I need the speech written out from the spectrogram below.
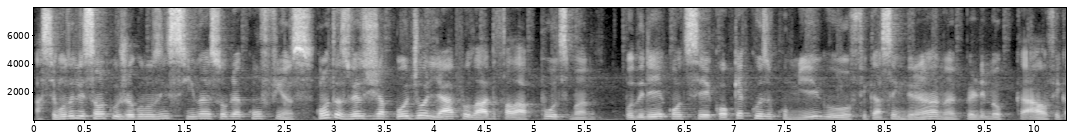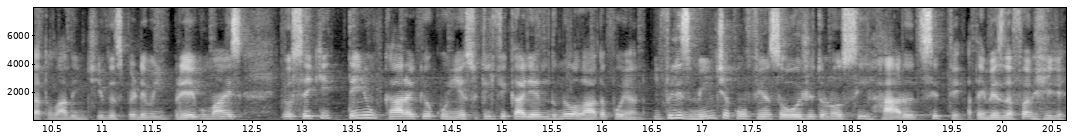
A segunda lição que o jogo nos ensina é sobre a confiança. Quantas vezes já pôde olhar pro lado e falar, putz, mano, Poderia acontecer qualquer coisa comigo, ficar sem grana, perder meu carro, ficar atolado em dívidas, perder meu emprego, mas eu sei que tem um cara que eu conheço que ele ficaria do meu lado apoiando. Infelizmente, a confiança hoje tornou-se raro de se ter, até mesmo da família.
